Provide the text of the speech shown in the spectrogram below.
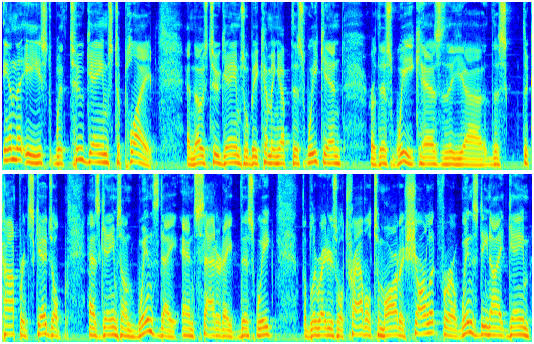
in the east with two games to play and those two games will be coming up this weekend or this week as the uh, the the conference schedule has games on Wednesday and Saturday this week. The Blue Raiders will travel tomorrow to Charlotte for a Wednesday night game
